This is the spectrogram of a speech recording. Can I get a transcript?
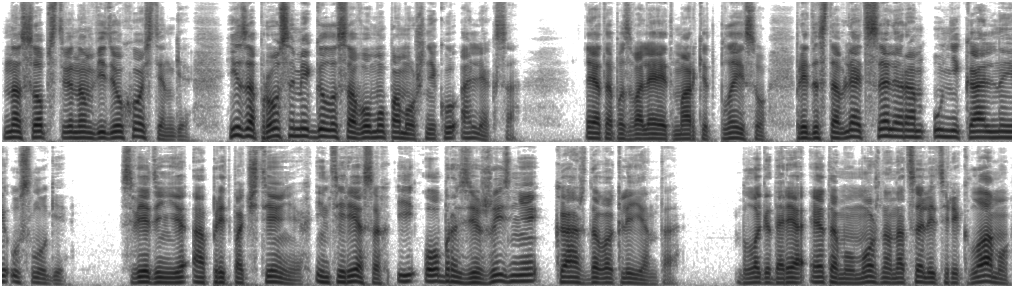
на собственном видеохостинге и запросами к голосовому помощнику Алекса. Это позволяет маркетплейсу предоставлять селлерам уникальные услуги. Сведения о предпочтениях, интересах и образе жизни каждого клиента – Благодаря этому можно нацелить рекламу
